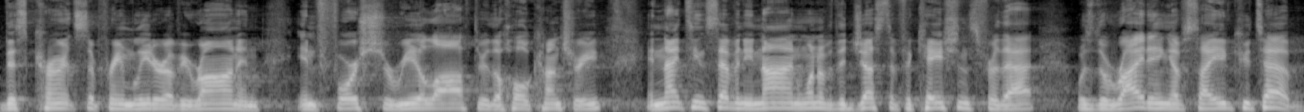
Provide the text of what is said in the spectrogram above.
this current supreme leader of Iran and enforced Sharia law through the whole country. In 1979, one of the justifications for that was the writing of Sayyid Qutb.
